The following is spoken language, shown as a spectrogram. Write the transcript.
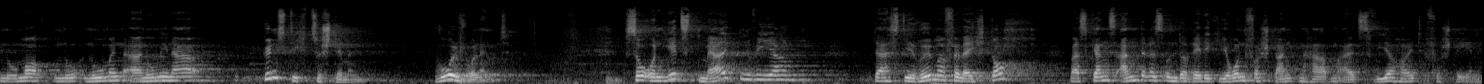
Nummer, Numen, äh, Numina günstig zu stimmen, wohlwollend. So, und jetzt merken wir, dass die Römer vielleicht doch was ganz anderes unter Religion verstanden haben, als wir heute verstehen.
